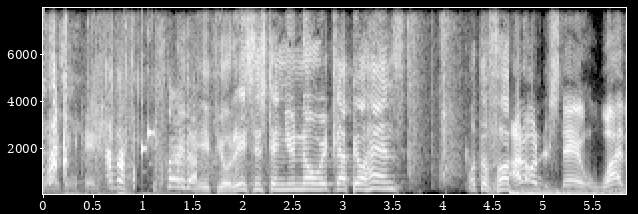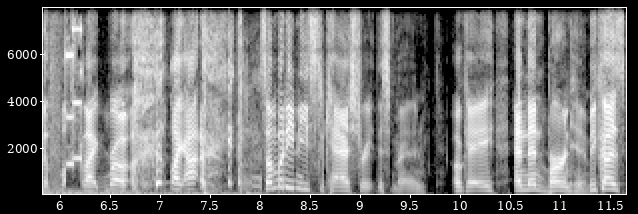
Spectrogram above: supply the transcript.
why is he in a cage? If you're racist and you know it, clap your hands. What the fuck? I don't understand why the fuck, like, bro, like, I, somebody needs to castrate this man, okay, and then burn him because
